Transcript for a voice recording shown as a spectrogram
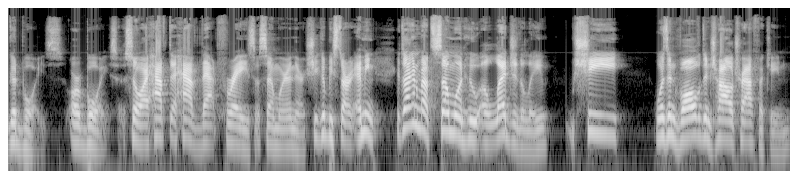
good boys or boys. So I have to have that phrase somewhere in there. She could be starting, I mean, you're talking about someone who allegedly she was involved in child trafficking,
